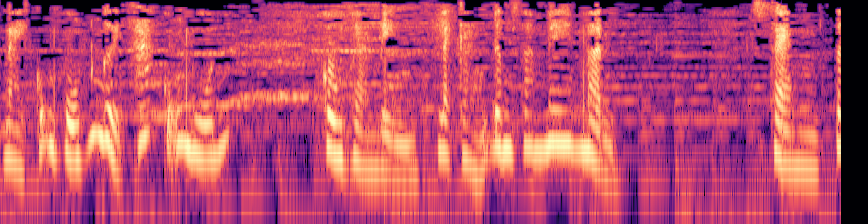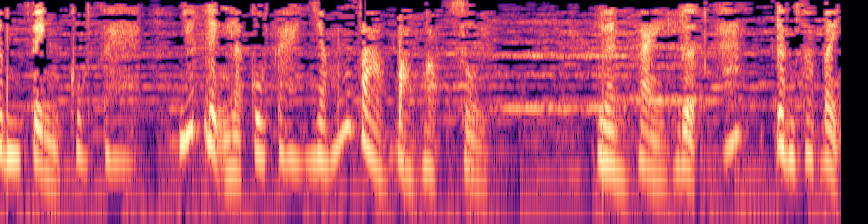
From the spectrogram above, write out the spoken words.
này cũng muốn, người khác cũng muốn. Cô nhà mình lại càng đâm ra mê mẩn. Xem tâm tình cô ta, nhất định là cô ta nhắm vào Bảo Ngọc rồi lần này lượt khác đâm ra bệnh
